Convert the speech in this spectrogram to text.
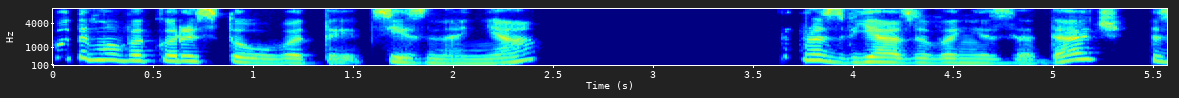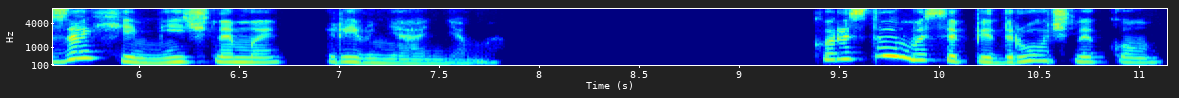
Будемо використовувати ці знання при розв'язуванні задач за хімічними рівняннями. Користуємося підручником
